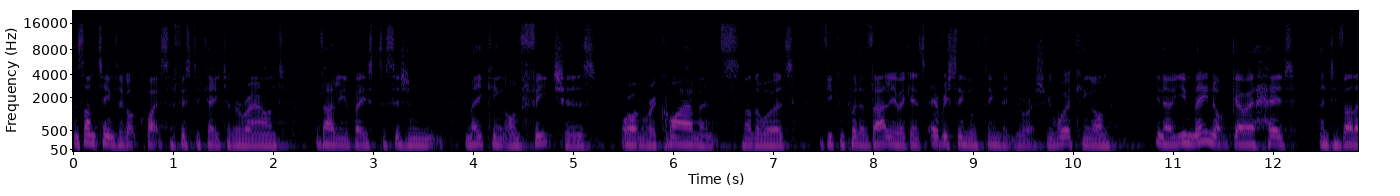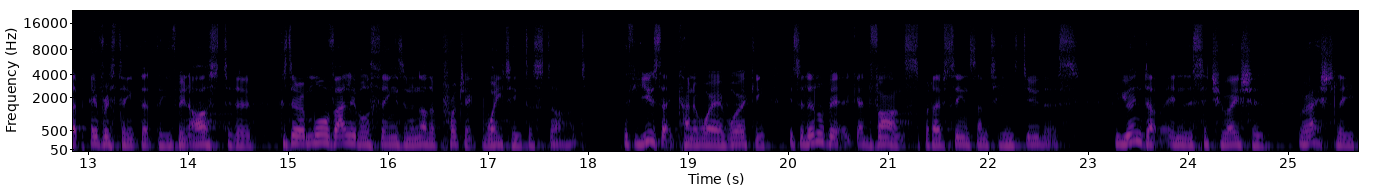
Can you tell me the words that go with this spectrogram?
And some teams have got quite sophisticated around value based decision making on features or on requirements. In other words, if you can put a value against every single thing that you're actually working on, you know, you may not go ahead and develop everything that you've been asked to do because there are more valuable things in another project waiting to start. If you use that kind of way of working, it's a little bit advanced, but I've seen some teams do this. So you end up in the situation where actually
